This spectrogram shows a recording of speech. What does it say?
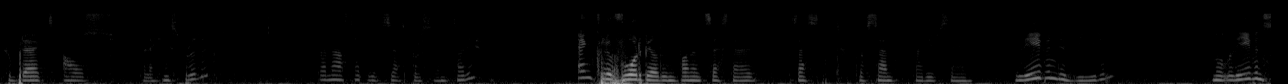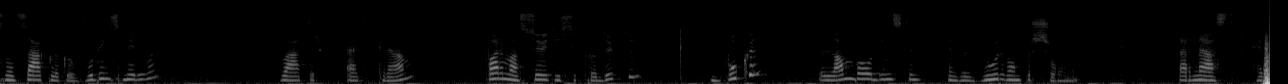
gebruikt als beleggingsproduct. Daarnaast heb je het 6% tarief. Enkele voorbeelden van het 6% tarief zijn levende dieren, levensnoodzakelijke voedingsmiddelen, water uit de kraan, farmaceutische producten, boeken, landbouwdiensten en vervoer van personen. Daarnaast heb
